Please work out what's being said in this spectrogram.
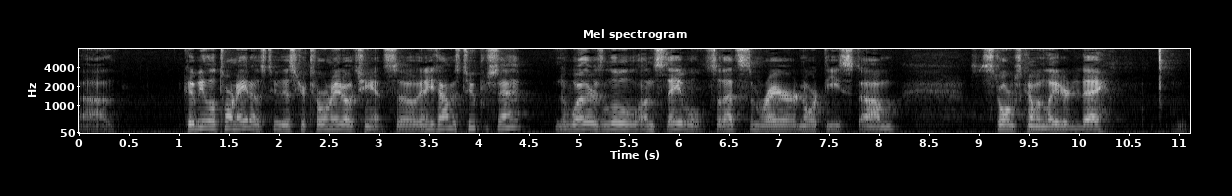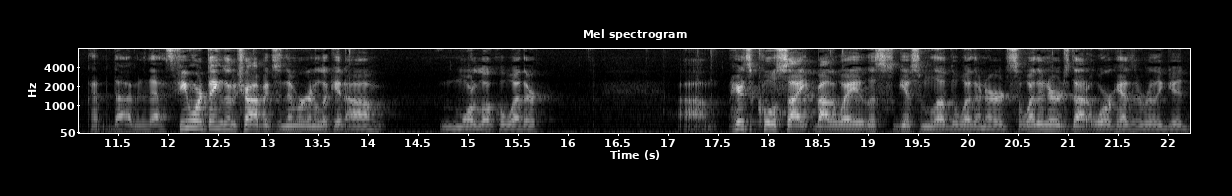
Uh, could be a little tornadoes too. This is your tornado chance. So anytime it's two percent, the weather is a little unstable. So that's some rare Northeast um, storms coming later today. have to dive into that. A few more things on the tropics, and then we're going to look at um, more local weather. Um, here's a cool site, by the way. Let's give some love to Weather Nerds. So, weathernerds.org has a really good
